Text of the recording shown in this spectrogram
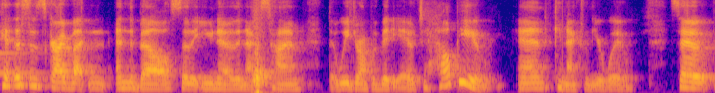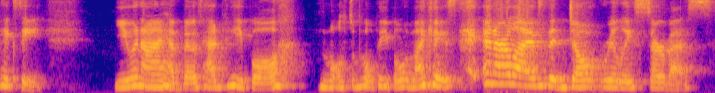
Hit the subscribe button and the bell so that you know the next time that we drop a video to help you and connect with your woo. So, Pixi, you and I have both had people, multiple people in my case, in our lives that don't really serve us.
